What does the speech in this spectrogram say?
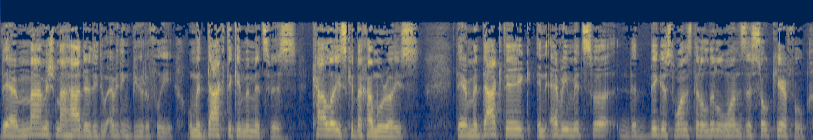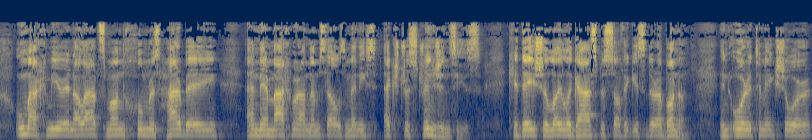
They're mamish mahadir. They do everything beautifully. Umedaktikim b'mitzvahs. Kalois kibechamurois. They're medaktik in every mitzvah, the biggest ones to the little ones. They're so careful. Umachmirin alatzmon chumras harbe, and they're machmir on themselves many extra stringencies. Kedei shaloi lagas besofik isderabonon, in order to make sure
